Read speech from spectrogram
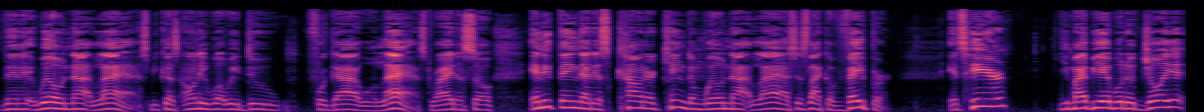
then it will not last because only what we do for God will last, right? And so anything that is counter kingdom will not last. It's like a vapor. It's here. You might be able to enjoy it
